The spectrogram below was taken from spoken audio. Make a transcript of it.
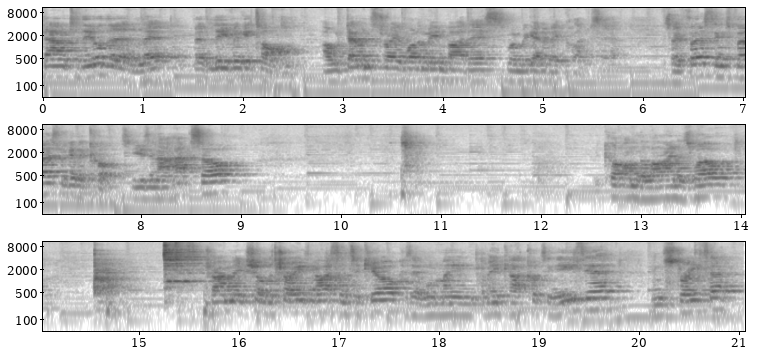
down to the other lip but leaving it on. I will demonstrate what I mean by this when we get a bit closer. So first things first, we're going to cut using our hacksaw. We cut on the line as well. Try and make sure the tray is nice and secure because it will make our cutting easier and straighter.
